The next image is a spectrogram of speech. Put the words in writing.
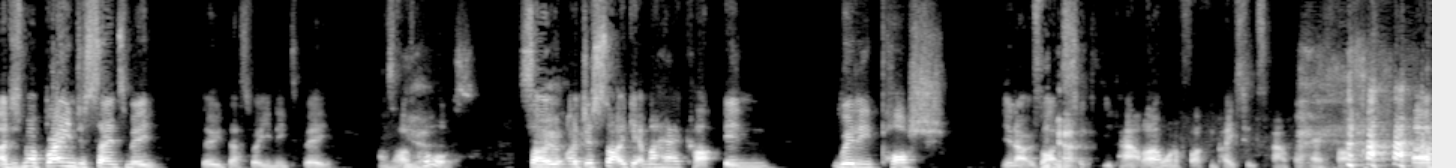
I just my brain just saying to me, dude, that's where you need to be. I was like, yeah. of course. So yeah. I just started getting my hair cut in really posh. You know, it was like sixty pound. I don't want to fucking pay sixty pound for a haircut. uh,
